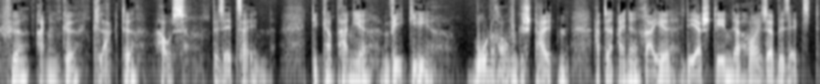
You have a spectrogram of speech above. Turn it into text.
für angeklagte HausbesetzerInnen. Die Kampagne WG Wohnraum gestalten hatte eine Reihe leerstehender Häuser besetzt.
